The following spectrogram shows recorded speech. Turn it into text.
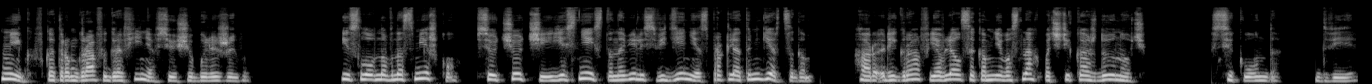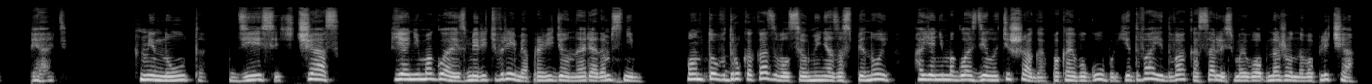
Миг, в котором граф и графиня все еще были живы. И словно в насмешку, все четче и яснее становились видения с проклятым герцогом. Ар-реграф являлся ко мне во снах почти каждую ночь. Секунда, две, пять, минута, десять, час. Я не могла измерить время, проведенное рядом с ним. Он то вдруг оказывался у меня за спиной, а я не могла сделать и шага, пока его губы едва-едва касались моего обнаженного плеча,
